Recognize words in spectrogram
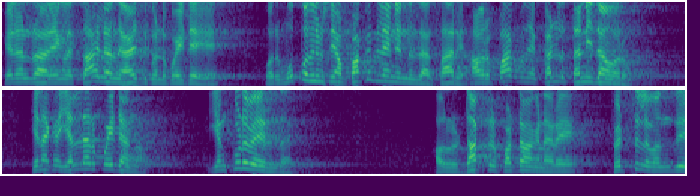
ஏனென்றால் எங்களை தாய்லாந்து அழைத்து கொண்டு போயிட்டு ஒரு முப்பது நிமிஷம் என் பக்கத்தில் நின்றுந்தார் சார். அவரை பார்க்கும்போது என் கண்ணில் தண்ணி தான் வரும். எனக்கா எல்லோரும் போயிட்டாங்க. என் கூடவே இருந்தார். அவர் ஒரு டாக்டர் பட்டம் வாங்கினார். பெட்ஸில் வந்து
